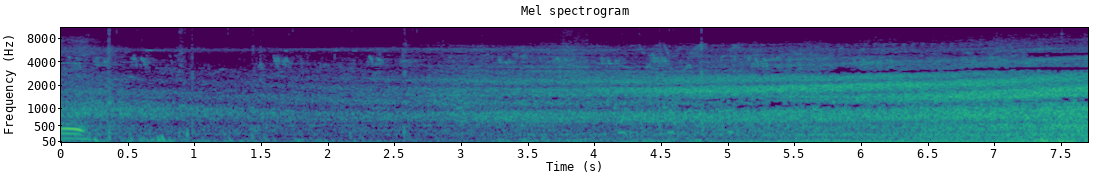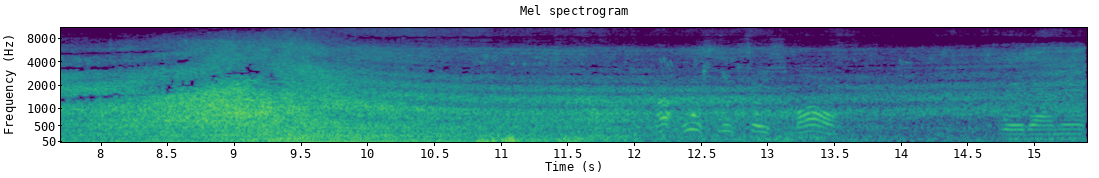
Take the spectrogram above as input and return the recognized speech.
That horse looks so small way down there.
